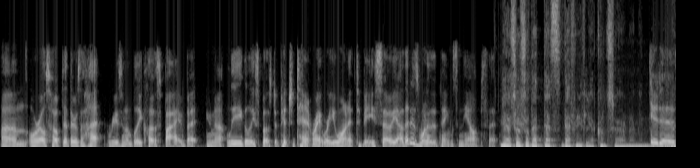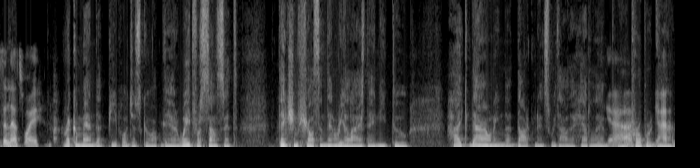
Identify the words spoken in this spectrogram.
Um, or else hope that there's a hut reasonably close by, but you're not legally supposed to pitch a tent right where you want it to be. So yeah, that is one of the things in the Alps that Yeah, so so that that's definitely a concern. I mean, it is, and that's why recommend that people just go up there, wait for sunset, take some shots, and then realize they need to hike down in the darkness without a headlamp Yeah, or proper gear. yeah.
